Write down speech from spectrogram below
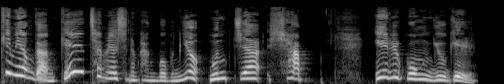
김희영과 함께 참여하시는 방법은요. 문자 샵 1061,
